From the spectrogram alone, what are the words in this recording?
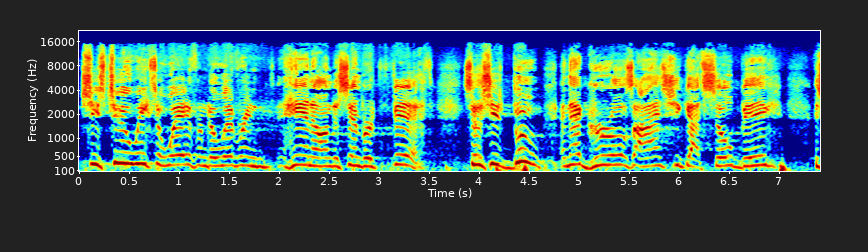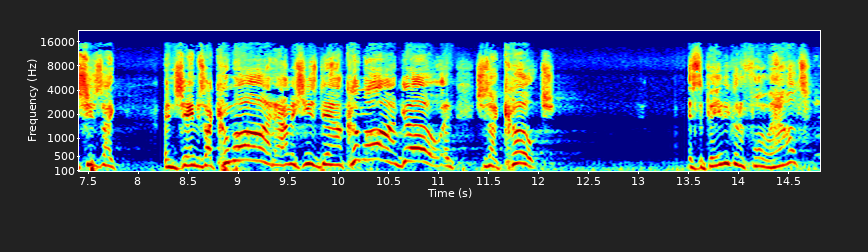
She's two weeks away from delivering Hannah on December 5th. So she's boom. And that girl's eyes, she got so big. And she's like, and Jamie's like, come on. I mean, she's down. Come on, go. And she's like, Coach, is the baby going to fall out?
